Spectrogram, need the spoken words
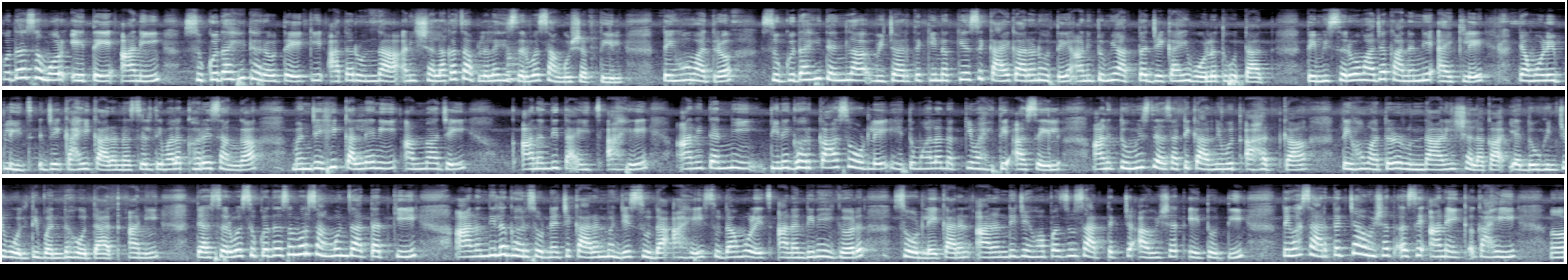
सुखदा समोर येते आणि सुखदाही ठरवते की आता रुंदा आणि शलाकाच आपल्याला हे सर्व सांगू शकतील. तेव्हा मात्र सुखदाही त्यांना विचारते की नक्की असे काय कारण होते आणि तुम्ही आत्ता जे काही बोलत होतात ते मी सर्व माझ्या कानांनी ऐकले. त्यामुळे प्लीज जे काही कारण असेल ते मला खरे सांगा. म्हणजे ही कल्याणी आम्हा जे आनंदी ताईच आहे आणि त्यांनी तिने घर का सोडले हे तुम्हाला नक्की माहिती असेल. आणि तुम्हीच त्यासाठी कारणीभूत आहात का? तेव्हा मात्र वृंदा आणि शलाका या दोघींची बोलती बंद होतात आणि त्या सर्व सुखदासमोर सांगून जातात की आनंदीला घर सोडण्याचे कारण म्हणजे सुधा आहे. सुधामुळेच आनंदीने हे घर सोडले. कारण आनंदी जेव्हापासून सार्थकच्या आयुष्यात येत होती तेव्हा सार्थकच्या आयुष्यात असे अनेक काही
